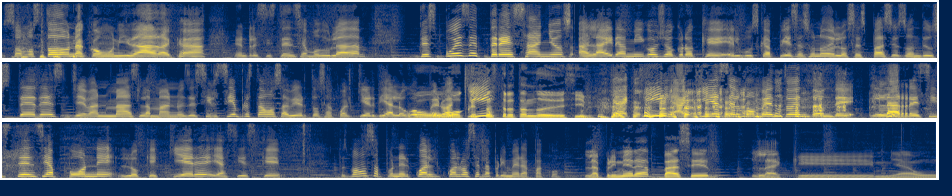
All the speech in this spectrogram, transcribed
somos toda una comunidad acá en Resistencia Modulada. Después de tres años al aire, amigos, yo creo que el Buscapiés es uno de los espacios donde ustedes llevan más la mano. Es decir, siempre estamos abiertos a cualquier diálogo, Wow, pero wow, ¿Qué aquí, estás tratando de decir? que aquí, aquí es el momento en donde la resistencia pone lo que quiere y así es que, pues vamos a poner cuál, cuál va a ser la primera, Paco. La primera va a ser la que miau.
